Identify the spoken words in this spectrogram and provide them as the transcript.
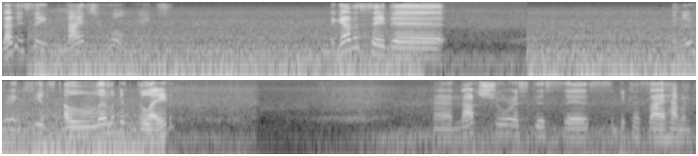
that is a nice roll rate. I gotta say the maneuvering feels a little bit delayed. Uh, not sure if this is because I haven't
